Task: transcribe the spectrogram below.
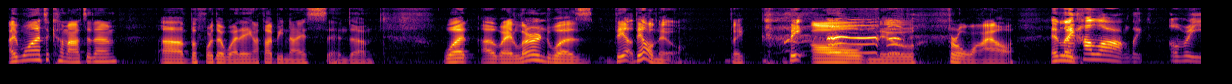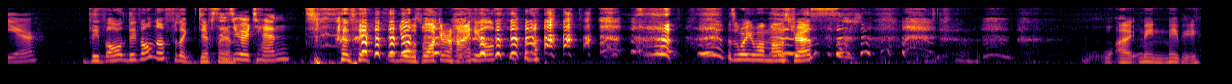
I wanted to come out to them uh, before their wedding. I thought it'd be nice, and um, what uh, what I learned was they they all knew, like they all knew for a while, and Like, like, how long? Like over a year? they've all they've all known for like different. Since you were ten? I was walking in high heels. I was wearing my mom's dress. I mean, maybe.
